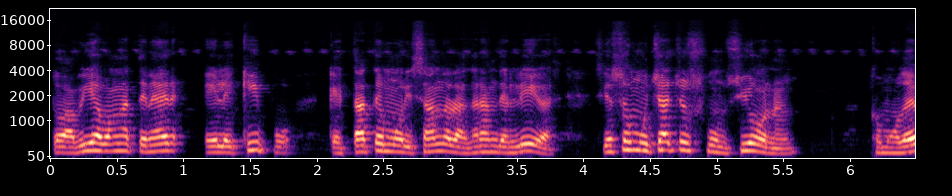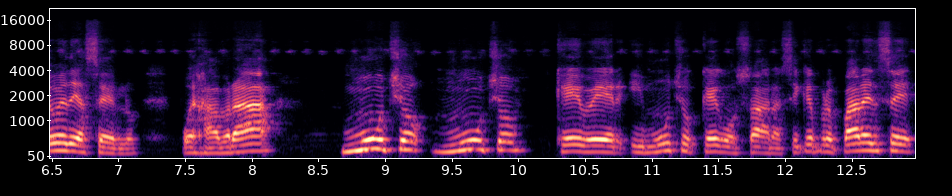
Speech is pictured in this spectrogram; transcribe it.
Todavía van a tener el equipo que está atemorizando las grandes ligas. Si esos muchachos funcionan como debe de hacerlo, pues habrá mucho, mucho que ver y mucho que gozar. Así que prepárense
